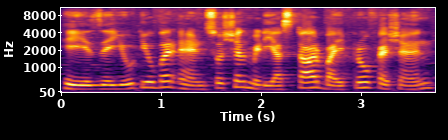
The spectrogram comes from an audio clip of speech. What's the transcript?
He is a YouTuber and social media star by profession.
